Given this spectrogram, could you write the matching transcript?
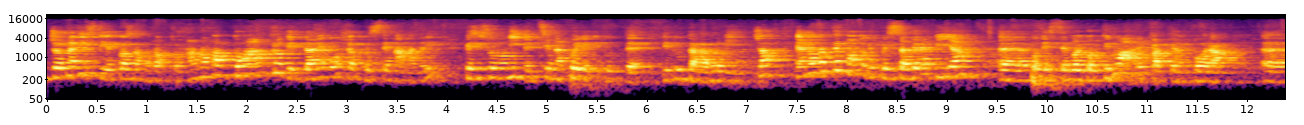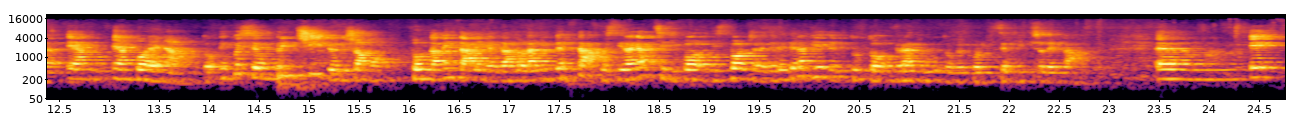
giornalisti che cosa hanno fatto? Non hanno fatto altro che dare voce a queste madri che si sono unite insieme a quelle di, tutte, di tutta la provincia e hanno fatto in modo che questa terapia eh, potesse poi continuare, infatti è ancora, eh, è, è ancora, in atto e questo è un principio diciamo, fondamentale che ha dato la libertà a questi ragazzi di, di svolgere delle terapie del tutto gratuito con il servizio dell'altro. Ehm, e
